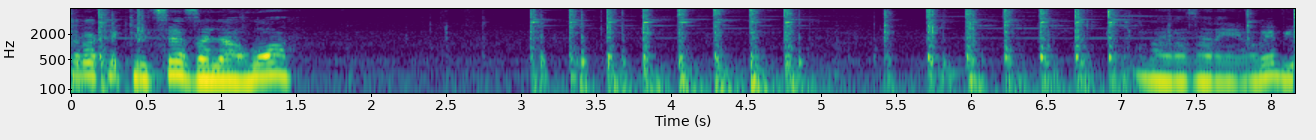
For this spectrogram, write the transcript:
Коротше, кільце залягло. Зараз зараз я його виб'ю.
